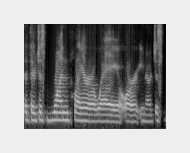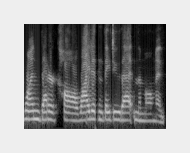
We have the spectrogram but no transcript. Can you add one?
that they're just one player away or you know just one better call why didn't they do that in the moment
